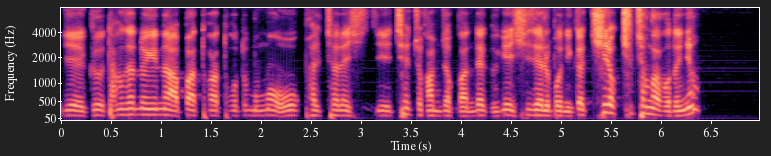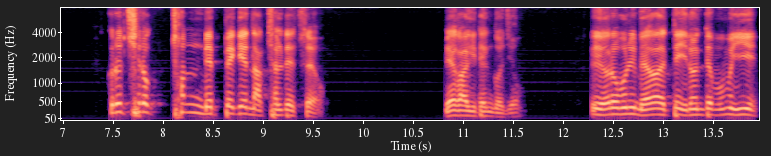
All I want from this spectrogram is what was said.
이제 그 당산동에 있는 아파트 같은 것도 보면 5억 8천의 시- 최초 감정가인데 그게 시세를 보니까 7억 7천 가거든요. 그래서 7억 천 몇백에 낙찰됐어요. 매각이 된 거죠. 여러분이 매각할 때 이런 데 보면 이,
